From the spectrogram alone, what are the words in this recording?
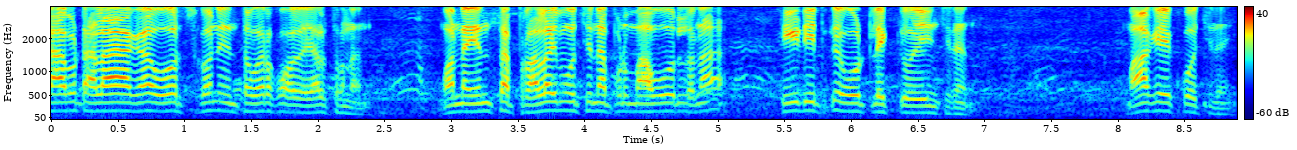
కాబట్టి అలాగా ఓర్చుకొని ఇంతవరకు వెళ్తున్నాను. మొన్న ఇంత ప్రళయం వచ్చినప్పుడు మా ఊర్లోన టీడీపీకి ఓట్లు ఎక్కువ వేయించినాను. మాకే ఎక్కువ వచ్చినాయి.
